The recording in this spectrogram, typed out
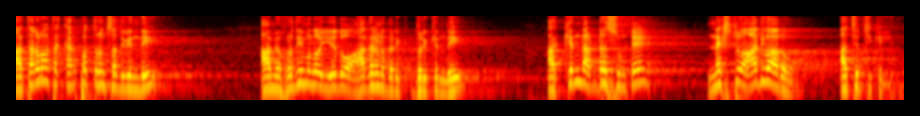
ఆ తర్వాత కరపత్రం చదివింది. ఆమె హృదయంలో ఏదో ఆదరణ దొరి దొరికింది. ఆ కింద అడ్రస్ ఉంటే నెక్స్ట్ ఆదివారం ఆ చర్చికి వెళ్ళింది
